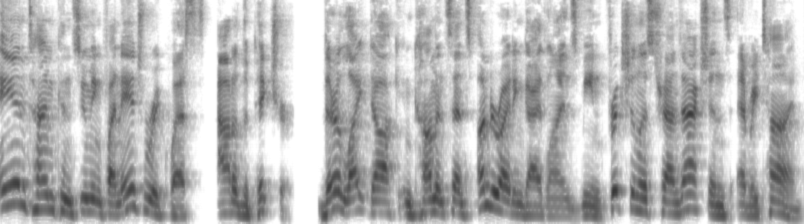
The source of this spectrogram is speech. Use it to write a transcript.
and time consuming financial requests out of the picture. Their light doc and common sense underwriting guidelines mean frictionless transactions every time.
